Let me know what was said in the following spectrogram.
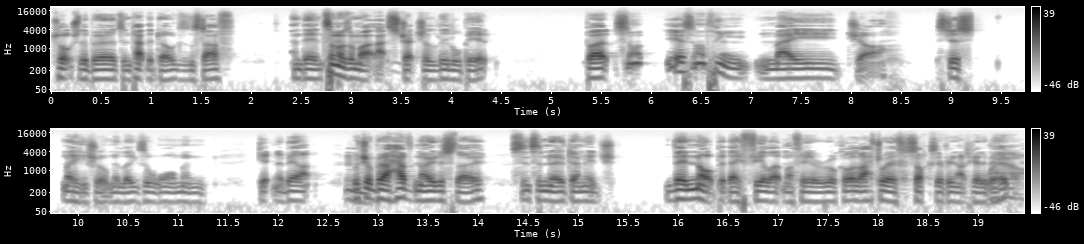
talk to the birds and pat the dogs and stuff. And then sometimes I might like stretch a little bit, but it's not. Yeah, it's nothing major. It's just making sure my legs are warm and getting about. Which, mm. but I have noticed though, since the nerve damage, they're not, but they feel like my feet are real cold. I have to wear socks every night to go to bed. Wow.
